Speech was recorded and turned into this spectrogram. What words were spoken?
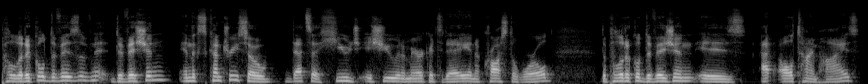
political division in this country. So that's a huge issue in America today and across the world. The political division is at all time highs,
